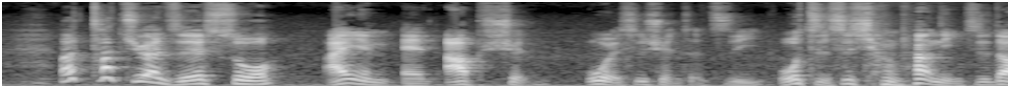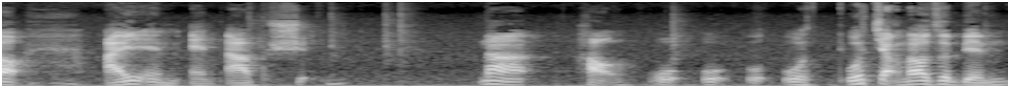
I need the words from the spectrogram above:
啊！他居然直接说：“I am an option，我也是选择之一。我只是想让你知道，I am an option。”那好，我我我我我讲到这边，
